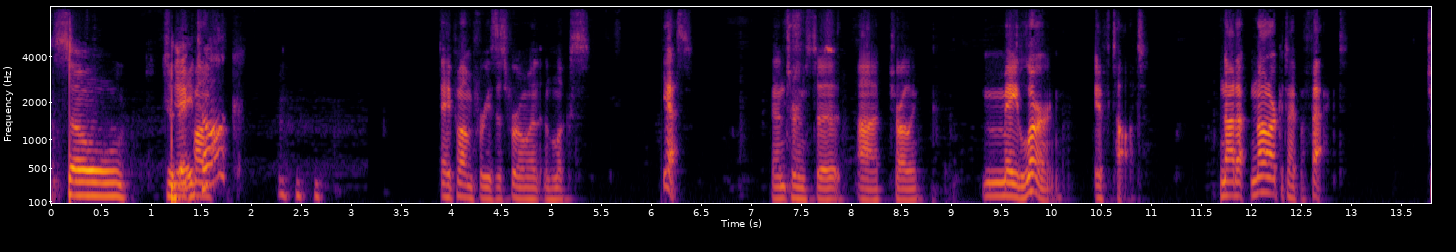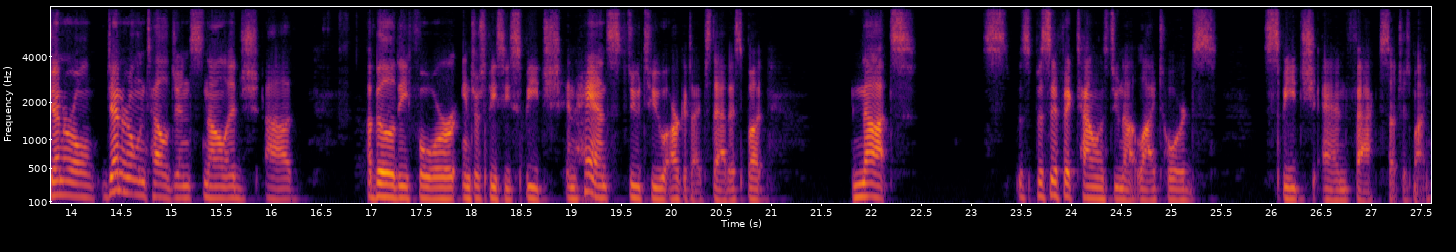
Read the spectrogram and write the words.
So do they talk? Aipom freezes for a moment and looks. Yes. And turns to uh, Charlie. May learn if taught. Not a, not archetype effect. General general intelligence, knowledge, uh, ability for interspecies speech enhanced due to archetype status, but not s- specific talents do not lie towards speech and fact such as mine.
